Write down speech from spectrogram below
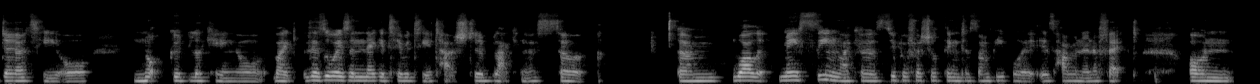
dirty or not good looking or like there's always a negativity attached to blackness. So um, while it may seem like a superficial thing to some people, it is having an effect on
